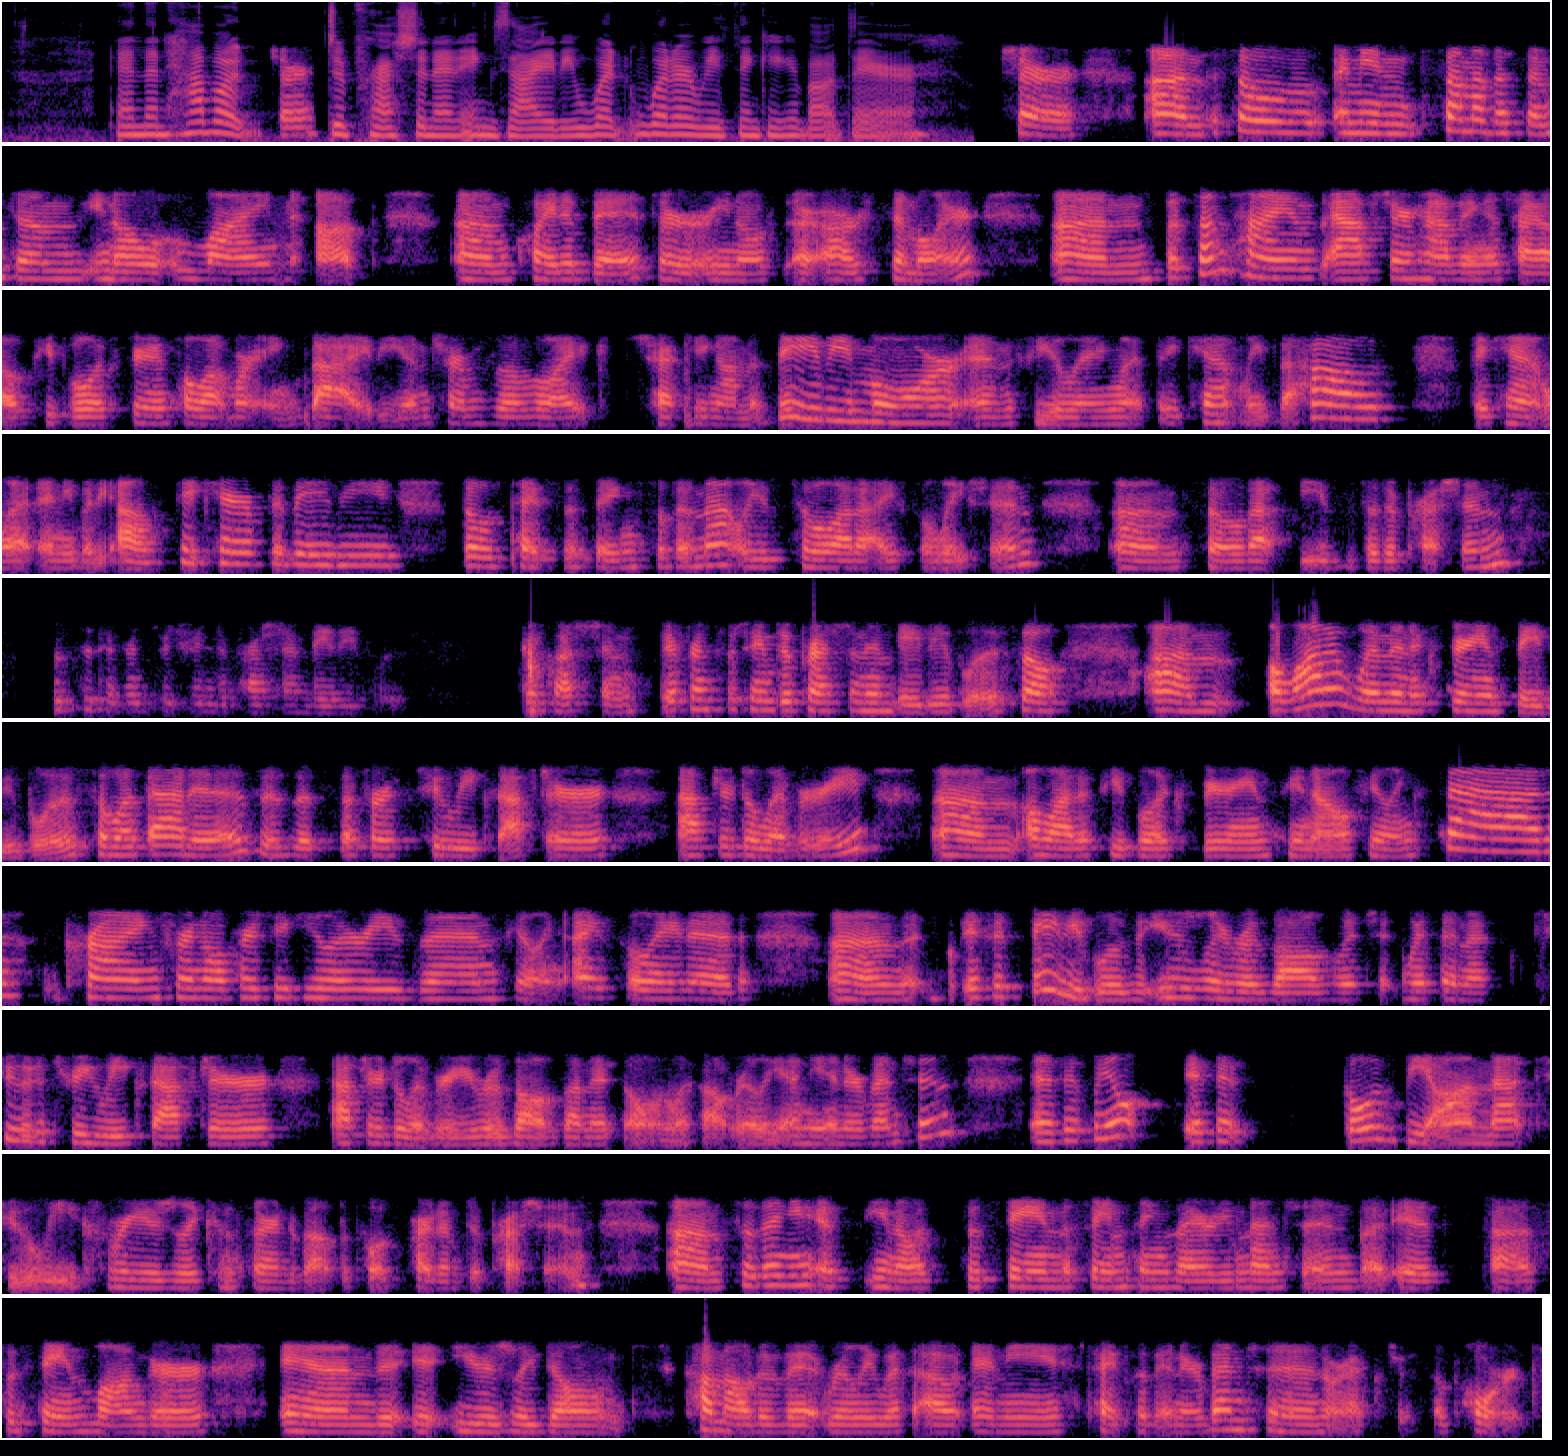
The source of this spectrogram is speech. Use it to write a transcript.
And then how about sure. depression and anxiety? What what are we thinking about there? Sure. Um, so, I mean, some of the symptoms, you know, line up um, quite a bit, or you know, are, are similar. Um, but sometimes after having a child, people experience a lot more anxiety in terms of like checking on the baby more and feeling like they can't leave the house, they can't let anybody else take care of the baby, those types of things. So then that leads to a lot of isolation. Um, so that feeds the depression. What's the difference between depression and baby blues? Good question. Difference between depression and baby blues. So, um, a lot of women experience baby blues. So what that is is it's the first two weeks after after delivery. Um, a lot of people experience, you know, feeling sad, crying for no particular reason, feeling isolated. Um, if it's baby blues, it usually resolves which, within a two to three weeks after after delivery resolves on its own without really any intervention. And if it if it goes beyond that two weeks, we're usually concerned about the postpartum depression. Um, so then you, it's, you know, it's sustained the same things I already mentioned, but it's uh, sustained longer, and it usually don't come out of it really without any type of intervention or extra support.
